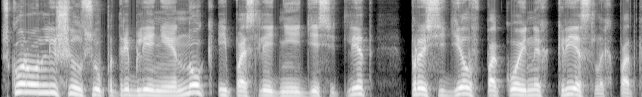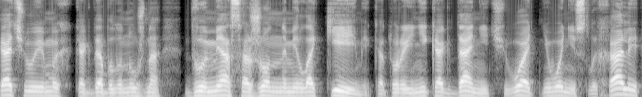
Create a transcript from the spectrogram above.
Скоро он лишился употребления ног и последние 10 лет просидел в покойных креслах, подкачиваемых, когда было нужно, двумя сожженными лакеями, которые никогда ничего от него не слыхали,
